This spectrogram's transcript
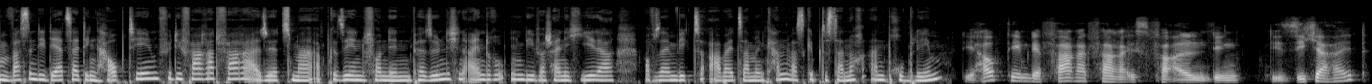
Was sind die derzeitigen Hauptthemen für die Fahrradfahrer? Also jetzt mal abgesehen von den persönlichen Eindrücken, die wahrscheinlich jeder auf seinem Weg zur Arbeit sammeln kann. Was gibt es da noch an Problemen? Die Hauptthemen der Fahrradfahrer ist vor allen Dingen die Sicherheit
